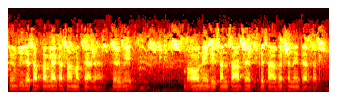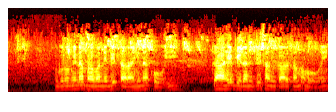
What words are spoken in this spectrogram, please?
शिव जी जैसा प्रलय का सामर्थ्य आ जाए, फिर भी भव निधि संसार से के सागर से नहीं तैर सकते। गुरु बिना भवन निधि तरह न कोई। चाहे बिरंची शंकर सम हो वही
